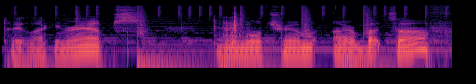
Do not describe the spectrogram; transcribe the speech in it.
Tight locking wraps. And we'll trim our butts off.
